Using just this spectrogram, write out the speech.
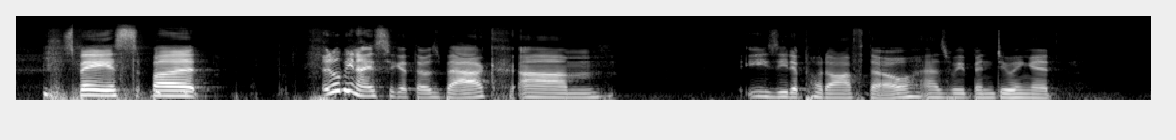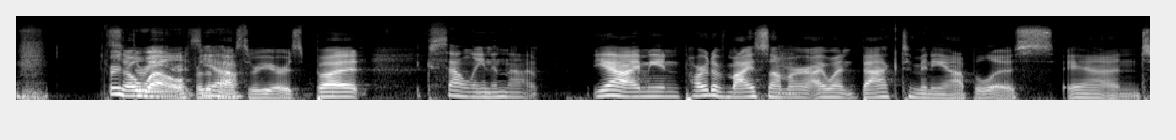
space. But it'll be nice to get those back. Um, easy to put off, though, as we've been doing it so well years, for the yeah. past three years. But Excelling in that. yeah, I mean, part of my summer, I went back to Minneapolis and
